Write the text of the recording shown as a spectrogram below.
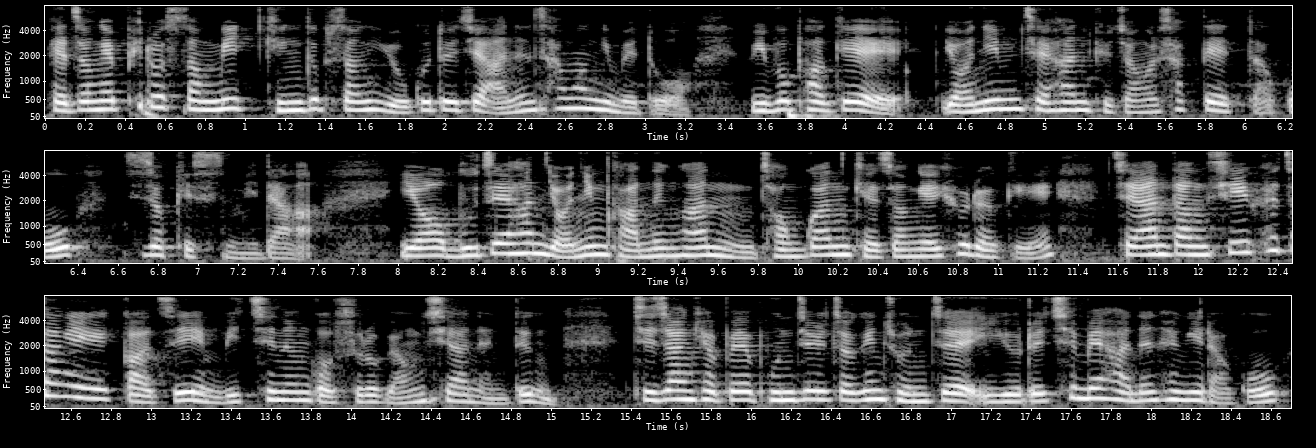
개정의 필요성 및 긴급성이 요구되지 않은 상황임에도 위법하게 연임 제한 규정을 삭제했다고 지적했습니다. 이어 무제한 연임 가능한 정관 개정의 효력이 제한 당시 회장에게까지 미치는 것으로 명시하는 등 지장협의 본질적인 존재 이유를 침해하는 행위라고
